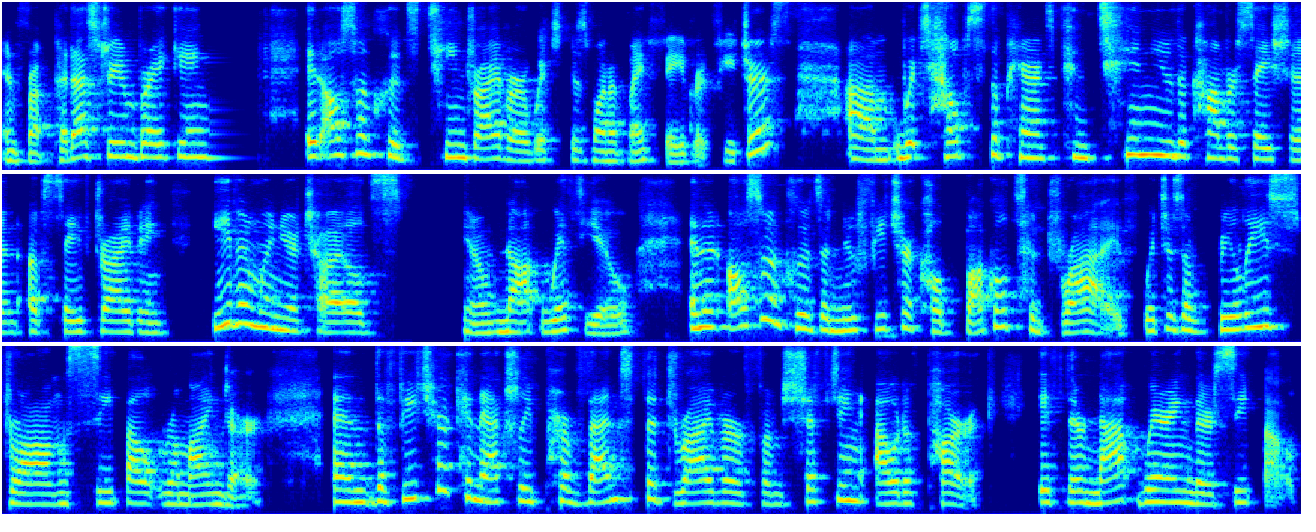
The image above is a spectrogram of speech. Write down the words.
and front pedestrian braking. It also includes Teen Driver, which is one of my favorite features, um, which helps the parents continue the conversation of safe driving, even when your child's you know not with you. And it also includes a new feature called buckle to drive which is a really strong seatbelt reminder. And the feature can actually prevent the driver from shifting out of park if they're not wearing their seatbelt.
